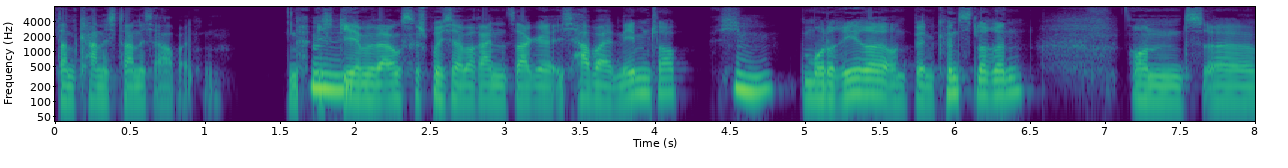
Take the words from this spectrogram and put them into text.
dann kann ich da nicht arbeiten. Mhm. Ich gehe in Bewerbungsgespräche aber rein und sage, ich habe einen Nebenjob, ich mhm. moderiere und bin Künstlerin und äh,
